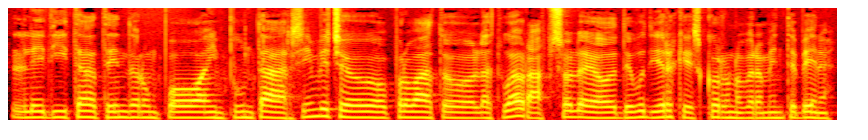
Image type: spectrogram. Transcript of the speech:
le dita tendono un po' a impuntarsi. Invece, ho provato la tua Rapsol e devo dire che scorrono veramente bene.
